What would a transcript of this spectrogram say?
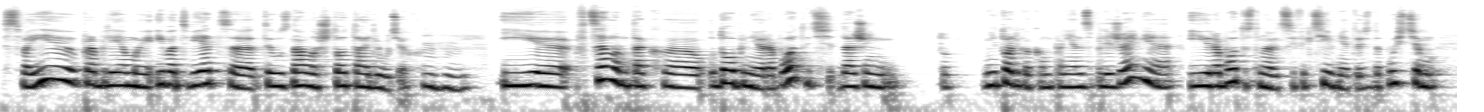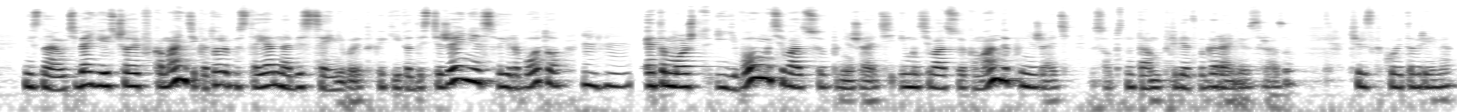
свои проблемы, и в ответ э, ты узнала что-то о людях. Угу. И в целом так э, удобнее работать, даже тут не только компонент сближения, и работа становится эффективнее. То есть, допустим, не знаю, у тебя есть человек в команде, который постоянно обесценивает какие-то достижения, свою работу. Угу. Это может и его мотивацию понижать, и мотивацию команды понижать. Собственно, там привет выгоранию сразу, через какое-то время.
